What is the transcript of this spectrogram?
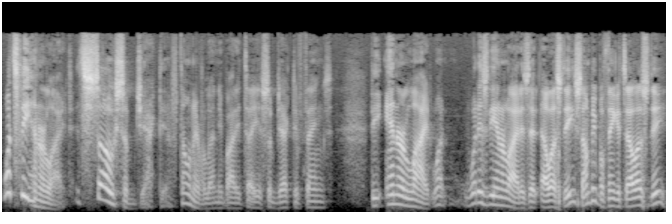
What's the inner light? It's so subjective. Don't ever let anybody tell you subjective things. The inner light. What, what is the inner light? Is it LSD? Some people think it's LSD.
